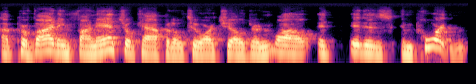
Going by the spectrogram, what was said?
uh, providing financial capital to our children, while it, it is important,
